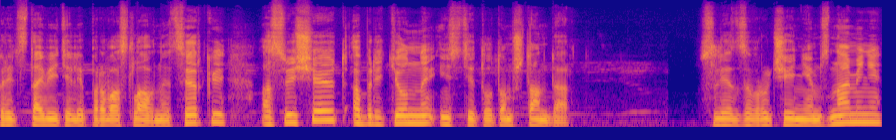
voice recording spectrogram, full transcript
Представители православной церкви освящают обретенный институтом штандарт. Вслед за вручением знамени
